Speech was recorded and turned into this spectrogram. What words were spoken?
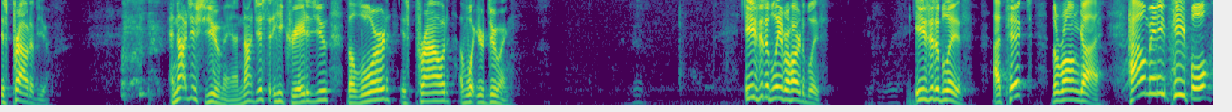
is proud of you. And not just you, man, not just that He created you, the Lord is proud of what you're doing. Easy to believe or hard to believe? Easy to believe. I picked the wrong guy. How many people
